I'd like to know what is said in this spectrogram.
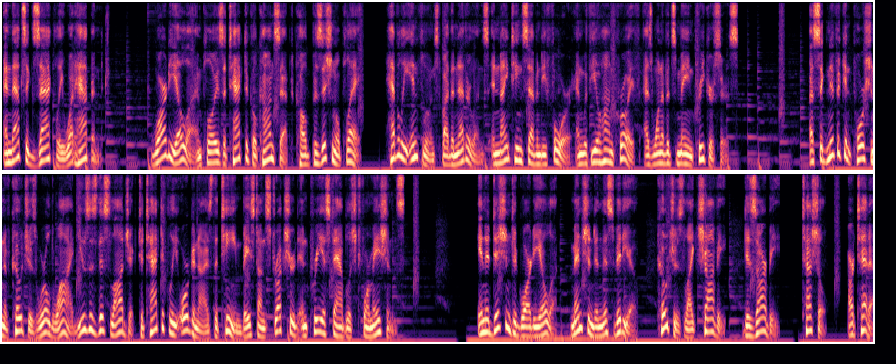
And that's exactly what happened. Guardiola employs a tactical concept called positional play, heavily influenced by the Netherlands in 1974 and with Johan Cruyff as one of its main precursors. A significant portion of coaches worldwide uses this logic to tactically organize the team based on structured and pre-established formations. In addition to Guardiola, mentioned in this video, coaches like Xavi, De Zerbi, Tuchel, Arteta,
